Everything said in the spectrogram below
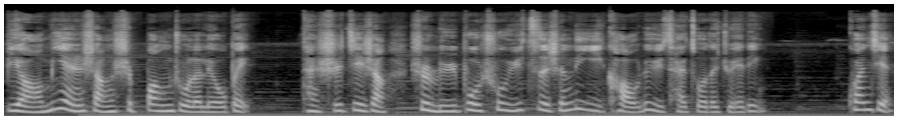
表面上是帮助了刘备，但实际上是吕布出于自身利益考虑才做的决定。关键，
